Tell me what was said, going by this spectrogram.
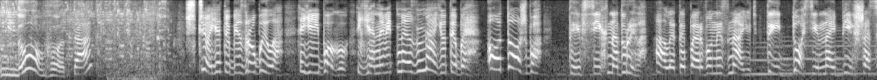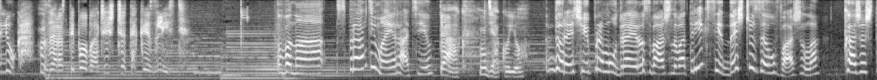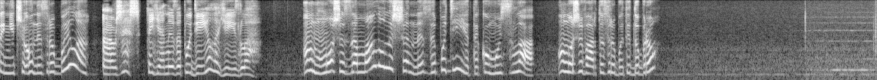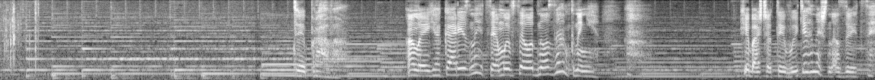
Довго, так? Що я тобі зробила? Їй богу, я навіть не знаю тебе. Отож бо. Ти всіх надурила, але тепер вони знають, ти й досі найбільша злюка. Зараз ти побачиш, що таке злість. Вона справді має рацію. Так, дякую. До речі, премудра і розважлива Тріксі дещо зауважила. Кажеш, ти нічого не зробила? А вже ж, я не заподіяла їй зла. М, Може, замало лише не заподіяти комусь зла. Може, варто зробити добро? Ти права. Але яка різниця? Ми все одно замкнені. Хіба що ти витягнеш нас звідси?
